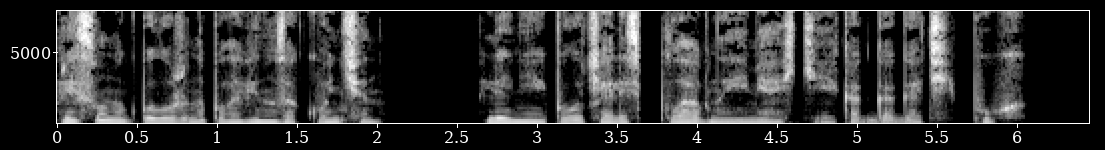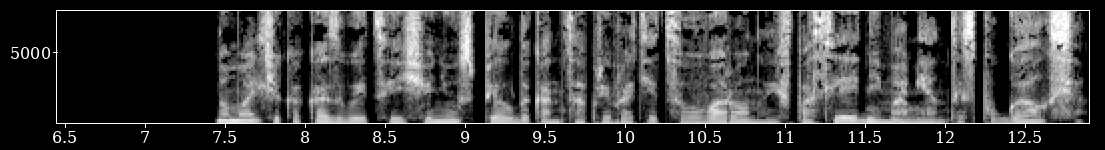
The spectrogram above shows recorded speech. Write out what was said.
Рисунок был уже наполовину закончен. Линии получались плавные и мягкие, как гагачий пух. Но мальчик, оказывается, еще не успел до конца превратиться в ворону и в последний момент испугался.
